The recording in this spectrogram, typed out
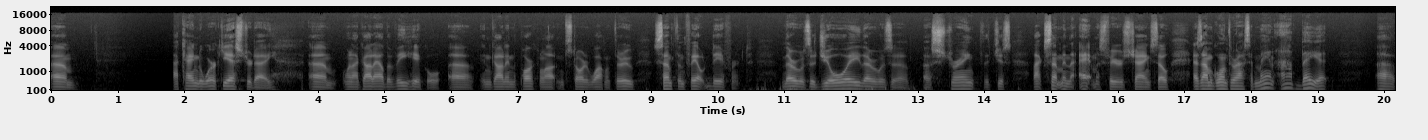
um, I came to work yesterday um, when I got out of the vehicle uh, and got in the parking lot and started walking through, something felt different. There was a joy, there was a, a strength that just like something in the atmosphere has changed. So as I'm going through, I said, Man, I bet uh,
